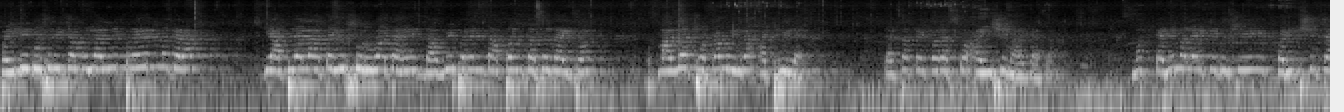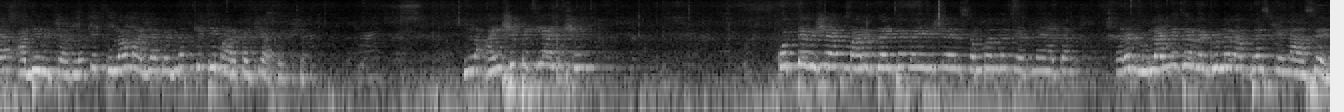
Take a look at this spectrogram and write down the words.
पहिली दुसरीच्या मुलांनी प्रयत्न करा की आपल्याला आता ही सुरुवात आहे. दहावीपर्यंत आपण कसं जायचं? माझा छोटा मुलगा आठवीला आहे. त्याचा पेपर असतो ऐंशी मार्काचा. मग त्यांनी मला एके दिवशी परीक्षेच्या आधी विचारलं की तुला माझ्याकडनं किती मार्काची अपेक्षा ऐंशी पैकी ऐंशी. कोणत्या विषयात मार्क जायचा काही विषय संबंधच येत नाही आता? कारण मुलांनी जर रेग्युलर अभ्यास केला असेल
